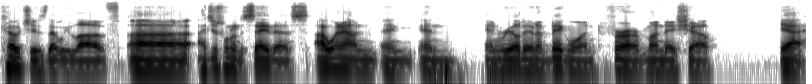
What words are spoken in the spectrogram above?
coaches that we love, uh, I just wanted to say this. I went out and, and and and reeled in a big one for our Monday show. Yeah,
